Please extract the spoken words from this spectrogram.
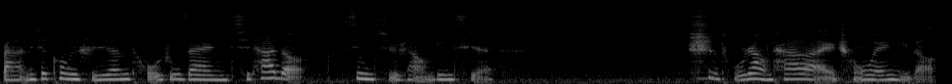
把那些空余时间投注在你其他的兴趣上，并且试图让它来成为你的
